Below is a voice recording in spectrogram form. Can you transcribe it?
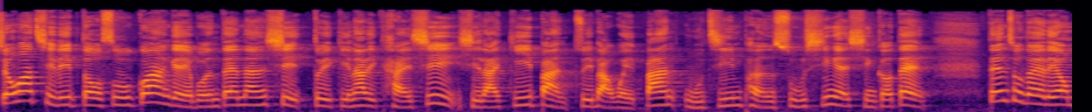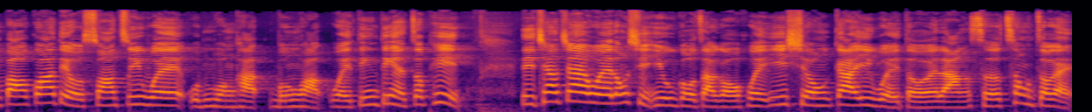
中华市立图书馆嘅文展展室，对今仔日开始是来举办水墨画版吴金鹏书生的新歌展。展出内容包括着山水画、文文学、文学画等等的作品，而且这些画拢是由五十五岁以上介意画图的人所创作的。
